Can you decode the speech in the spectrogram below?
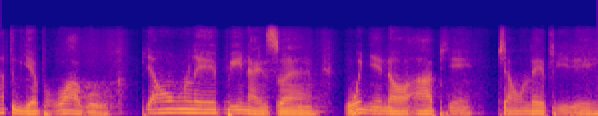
အတူရဲ့ဘဝကို ပြောင်းလဲပေးနိုင်စွမ်းဝိညာဉ်တော်အားဖြင့်ပြောင်းလဲပြီးတယ်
